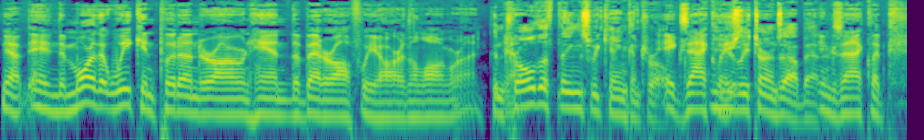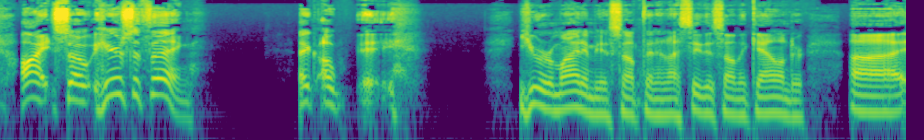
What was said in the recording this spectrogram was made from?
Yeah, and the more that we can put under our own hand, the better off we are in the long run. Control the things we can control. Exactly. Usually turns out better. Exactly. All right. So here's the thing. Like, oh, eh, you reminded me of something, and I see this on the calendar. Uh,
